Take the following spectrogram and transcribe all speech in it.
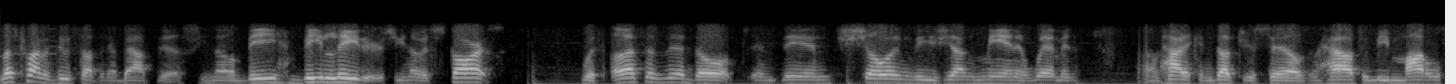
let's try to do something about this. You know, be be leaders. You know, it starts with us as the adults, and then showing these young men and women um, how to conduct yourselves and how to be model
